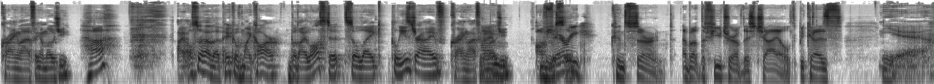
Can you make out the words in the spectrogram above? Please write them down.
crying, laughing emoji. Huh? I also have a pic of my car, but I lost it. So, like, please drive, crying, laughing I'm emoji. Obviously. Very concerned about the future of this child because yeah.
